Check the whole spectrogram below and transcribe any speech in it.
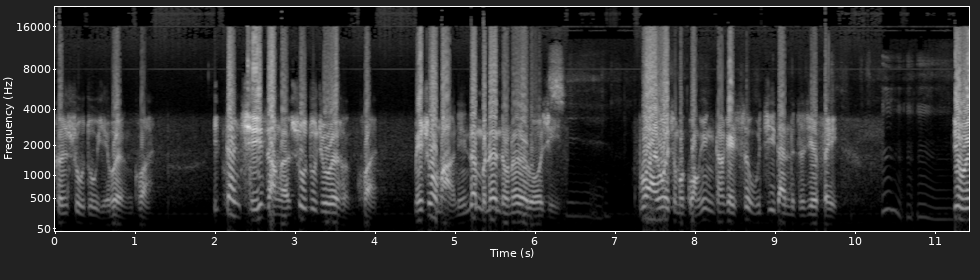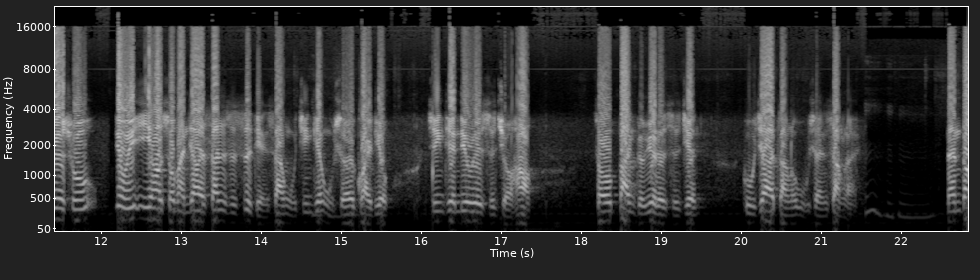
跟速度也会很快？一旦起涨了，速度就会很快，没错嘛？你认不认同那个逻辑？不然为什么广运它可以肆无忌惮的直接飞？嗯嗯嗯。六月初。六月一号收盘价三十四点三五，今天五十二块六。今天六月十九号，收半个月的时间，股价涨了五成上来。难道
